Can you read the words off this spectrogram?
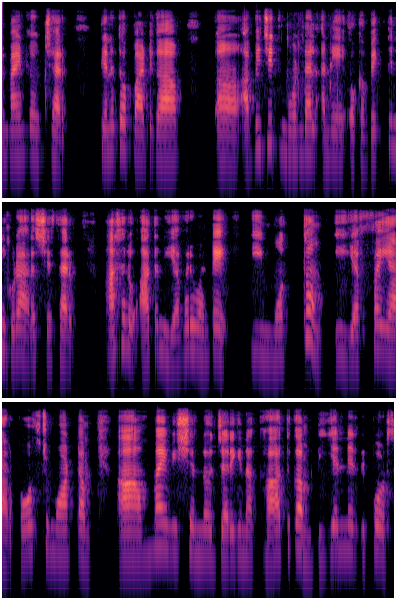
రిమైండ్లో ఉంచారు. దీనితో పాటుగా అభిజిత్ మోండల్ అనే ఒక వ్యక్తిని కూడా అరెస్ట్ చేశారు. అసలు అతను ఎవరు అంటే ఈ మొత్తం ఈ ఎఫ్ఐఆర్ పోస్ట్ మార్టం ఆ అమ్మాయి విషయంలో జరిగిన ఘాతుకం డిఎన్ఏ రిపోర్ట్స్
